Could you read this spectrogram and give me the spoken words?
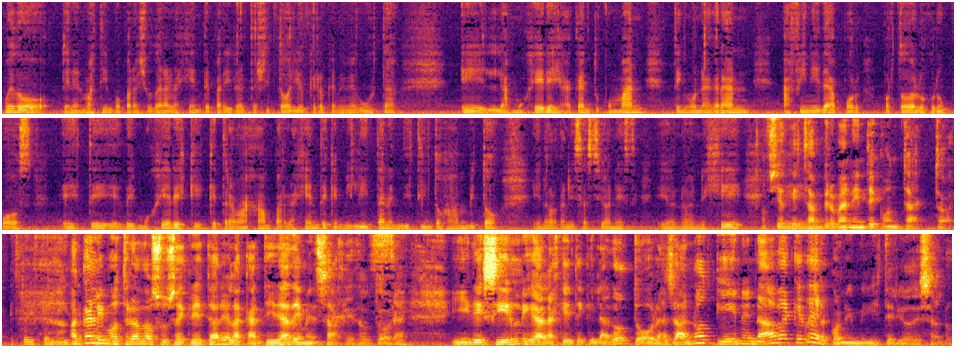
puedo tener más tiempo para ayudar a la gente, para ir al territorio, que es lo que a mí me gusta. las mujeres acá en Tucumán, tengo una gran afinidad por, por todos los grupos este, de mujeres que, trabajan para la gente, que militan en distintos ámbitos, en organizaciones, en ONG. O sea que está en eh, permanente contacto. Estoy feliz. Acá le he mostrado a su secretaria la cantidad de mensajes, doctora, y decirle a la gente que la doctora ya no tiene nada que ver con el Ministerio de Salud.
